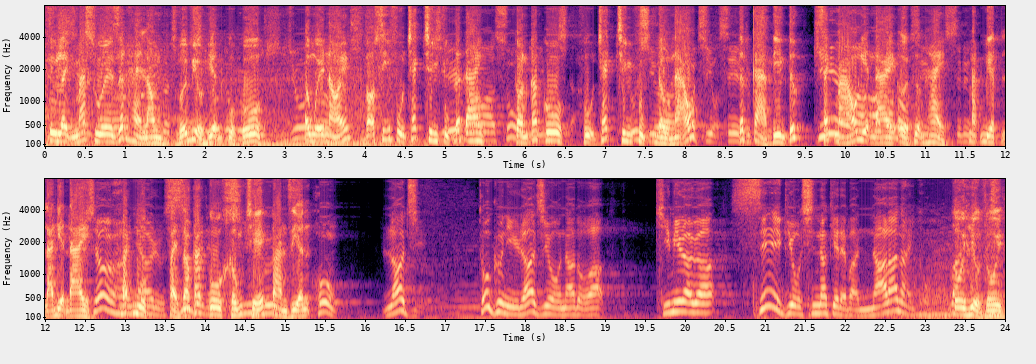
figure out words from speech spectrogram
Tư lệnh Masue rất hài lòng với biểu hiện của cô. Ông ấy nói võ sĩ phụ trách chinh phục đất đai, còn các cô phụ trách chinh phục đầu não. Tất cả tin tức, sách báo, điện đài ở Thượng Hải, đặc biệt là điện đài, bắt buộc phải do các cô khống chế toàn diện. 特にラジオなどは君らが制御しなければならないと Tôi hiểu rồi.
